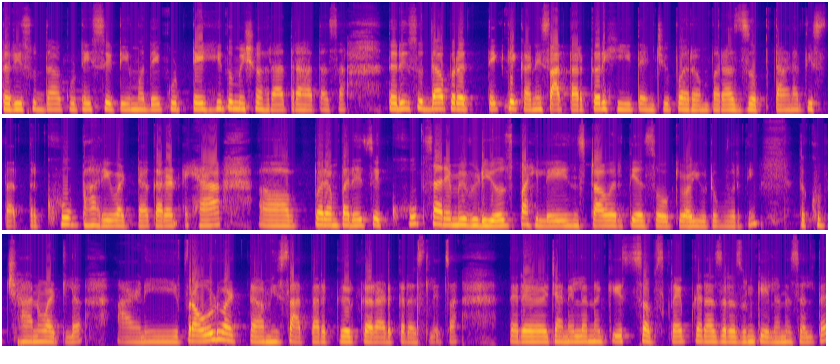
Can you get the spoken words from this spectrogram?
तरीसुद्धा कुठे सिटीमध्ये कुठेही तुम्ही शहरात राहत असा तरीसुद्धा प्रत्येक ठिकाणी सातारकर ही त्यांची परंपरा जपताना दिसतात. तर खूप भारी वाटतं. कारण ह्या परंपरेचे खूप सारे मी व्हिडिओज पाहिले इन्स्टावरती असो किंवा यूट्यूबवरती तर खूप छान वाटलं. आणि प्राऊड वाटतं आम्ही सातारकर कराडकर असल्याचा. तर चॅनेलला नक्कीच सबस्क्राईब करा जर अजून केलं नसेल तर.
